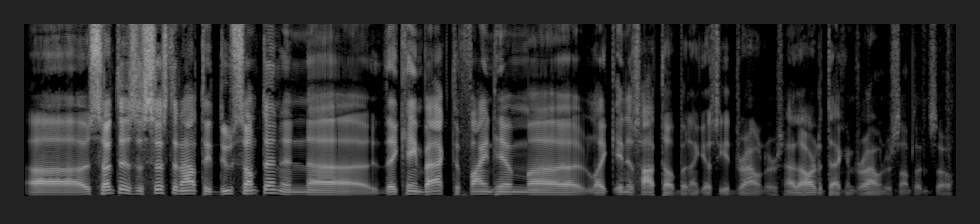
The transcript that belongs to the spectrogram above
Uh, sent his assistant out to do something, and uh, they came back to find him uh, like in his hot tub, and I guess he had drowned or had a heart attack and drowned or something. So,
